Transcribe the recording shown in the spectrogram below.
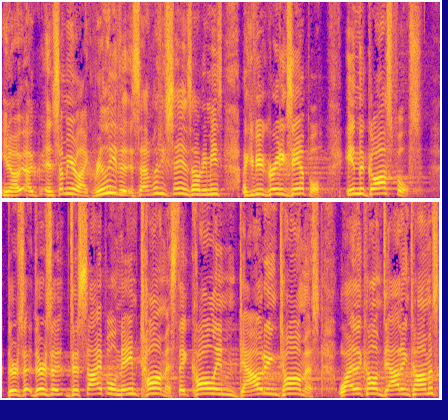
you know, and some of you are like, really? Is that what he's saying? Is that what he means? I'll give you a great example. In the Gospels, there's a, there's a disciple named Thomas. They call him Doubting Thomas. Why do they call him Doubting Thomas?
